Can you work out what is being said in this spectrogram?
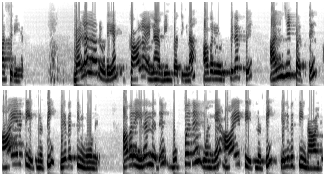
ஆசிரியர். வள்ளலாருடைய காலம் என்ன அப்படின்னு பாத்தீங்கன்னா அவரோட பிறப்பு அஞ்சு பத்து ஆயிரத்தி எட்நூத்தி இருபத்தி மூணு. அவர் இறந்தது முப்பது ஒண்ணு ஆயிரத்தி எட்நூத்தி எழுவத்தி நாலு.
